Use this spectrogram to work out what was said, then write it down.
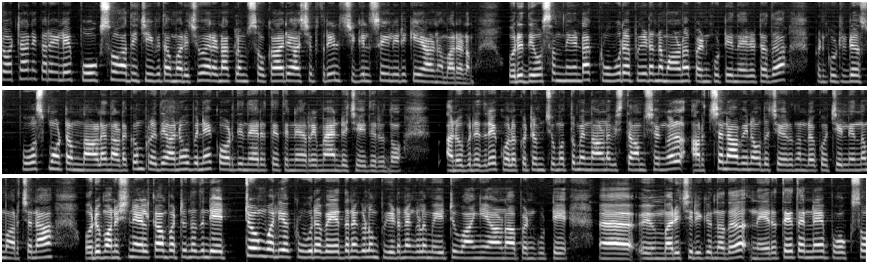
ചോറ്റാനിക്കരയിലെ പോക്സോ അതിജീവിത മരിച്ചു. എറണാകുളം സ്വകാര്യ ആശുപത്രിയിൽ ചികിത്സയിലിരിക്കെയാണ് മരണം. ഒരു ദിവസം നീണ്ട ക്രൂരപീഡനമാണ് പെൺകുട്ടി നേരിട്ടത്. പെൺകുട്ടിയുടെ പോസ്റ്റ്മോർട്ടം നാളെ നടക്കും. പ്രതി അനൂപിനെ കോടതി നേരത്തെ തന്നെ റിമാൻഡ് ചെയ്തിരുന്നു. അനൂപിനെതിരെ കൊലക്കുറ്റം ചുമത്തുമെന്നാണ് വിശദാംശങ്ങൾ. അർച്ചന വിനോദ് ചേരുന്നുണ്ട് കൊച്ചിയിൽ നിന്നും. അർച്ചന ഒരു മനുഷ്യനെ ഏൽക്കാൻ പറ്റുന്നതിന്റെ ഏറ്റവും വലിയ ക്രൂരവേദനകളും പീഡനങ്ങളും ഏറ്റുവാങ്ങിയാണ് ആ പെൺകുട്ടി മരിച്ചിരിക്കുന്നത്. നേരത്തെ തന്നെ പോക്സോ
